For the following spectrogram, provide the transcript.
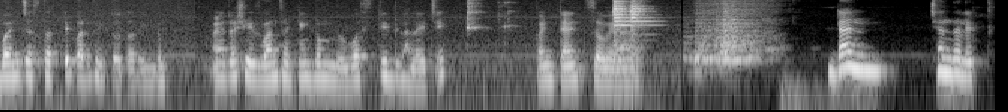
बंच असतात ते परफेक्ट होतात एकदम. आणि आता शेजवानसाठी एकदम व्यवस्थित घालायचे. पण त्याच चव येणार डन छान झालेत.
